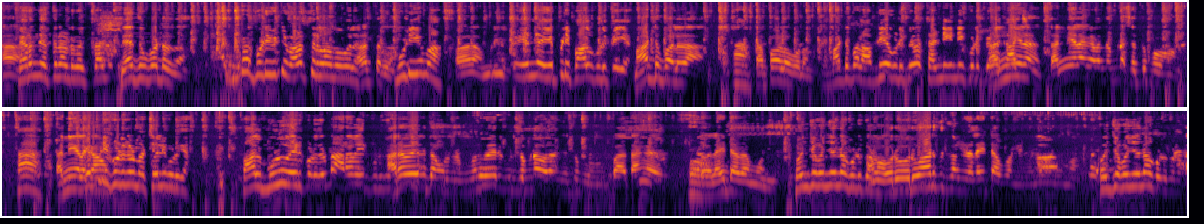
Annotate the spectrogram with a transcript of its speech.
ஆ. பிறந்து எத்தனை நாள் நேத்து போட்டதுதான் இவ்வளவு பொடி குட்டி வளர்த்துடலாம் போல வளர்த்துடலாம். முடியுமா? முடியும். என்ன எப்படி பால் குடிப்பீங்க? தான். ஆ. தப்பால போடணும். மாட்டுப்பால் அப்படியே குடிப்பீங்க தண்ணி கிண்ணி குடிப்பீங்க தண்ணியெல்லாம் தண்ணியெல்லாம் கலந்தோம்னா செத்து போவோம் தண்ணி கலக்காம கொடுக்கணுமா? சொல்லி கொடுங்க. பால் முழு வயிறு கொடுக்கணுமா? அரை வயிறு கொடுக்கணும்? அரை வயிறு தான் கொடுக்கணும். முழு வயிறு கொடுத்தோம்னா செத்து போகும். பா- தாங்க லைட்டா தான் போடணும். கொஞ்சம் கொஞ்சம் தான் கொடுக்கணும். ஒரு ஒரு வாரத்துக்கு கொஞ்சம் லைட்டா போடணும் கொஞ்சம் கொஞ்சமா. தான் கொடுக்கணும்.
